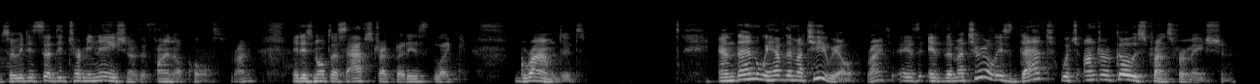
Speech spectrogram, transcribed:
So it is a determination of the final cause, right? It is not as abstract, but it's like grounded. And then we have the material, right? Is, the material is that which undergoes transformation.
